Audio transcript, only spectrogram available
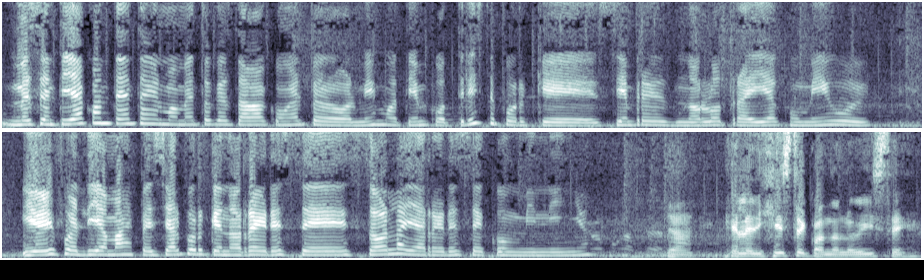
me sentía contenta en el momento que estaba con él, pero al mismo tiempo triste porque siempre no lo traía conmigo. Y, hoy fue el día más especial porque no regresé sola, ya regresé con mi niño. Ya, ¿qué le dijiste cuando lo viste?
